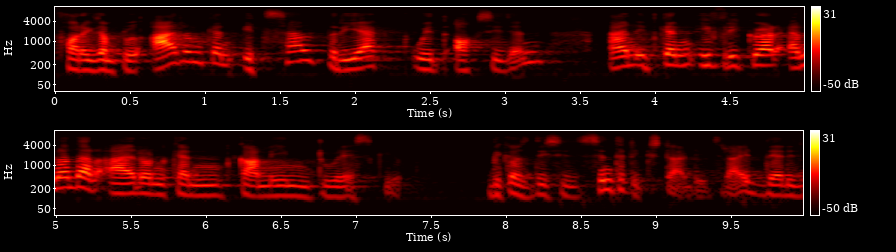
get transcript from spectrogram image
For example, iron can itself react with oxygen and it can if required another iron can come in to rescue because this is synthetic studies right there is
